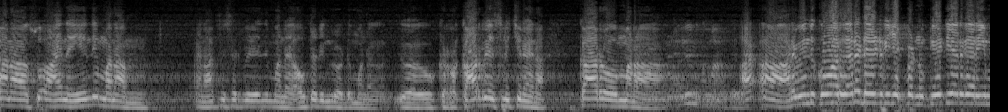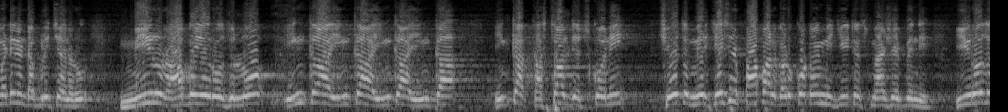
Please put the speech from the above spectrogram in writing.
మన ఆయన ఏంది? మన ఆయన ఆఫీసర్ పేరు ఏంది? మన ఔటర్ రింగ్ రోడ్డు మన ఒక కార్ రేసులు ఇచ్చిన ఆయన. కారు మన అరవింద్ కుమార్ గారే డైరెక్ట్గా చెప్పాడు నువ్వు కేటీఆర్ గారు ఇవ్వమంటే నేను డబ్బులు ఇచ్చాను మీరు రాబోయే రోజుల్లో ఇంకా ఇంకా ఇంకా ఇంకా ఇంకా కష్టాలు తెచ్చుకొని చేతు మీరు చేసిన పాపాలు కడుక్కోవటమే మీ జీవితం స్మాష్ అయిపోయింది. ఈ రోజు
